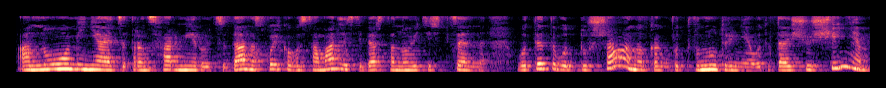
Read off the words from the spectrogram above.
оно меняется, трансформируется, да, насколько вы сама для себя становитесь ценны. Вот эта вот душа, она как вот внутреннее, вот это ощущение,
